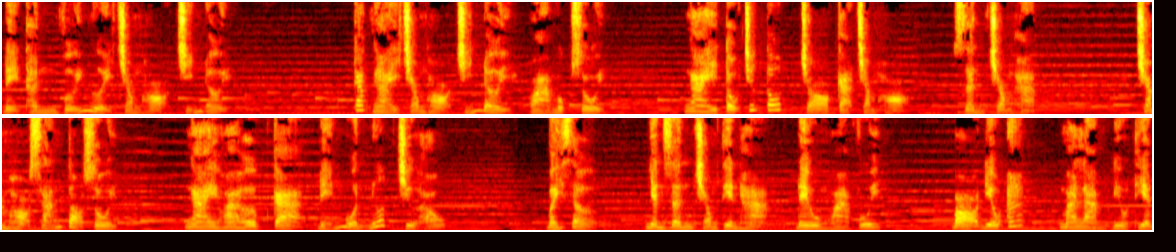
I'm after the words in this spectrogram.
để thân với người trong họ chín đời. Các ngài trong họ chín đời hòa mục rồi. Ngài tổ chức tốt cho cả trăm họ, dân trong hạt chăm họ sáng tỏ rồi. Ngài hòa hợp cả đến nguồn nước trừ hầu. Bấy giờ, nhân dân trong thiên hạ đều hòa vui, bỏ điều ác mà làm điều thiện,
